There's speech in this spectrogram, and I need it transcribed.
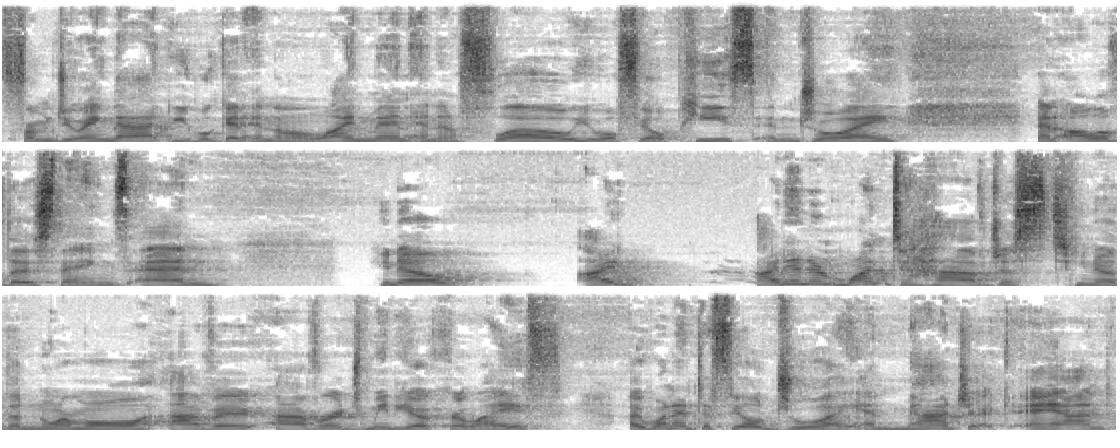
from doing that. You will get in an alignment and a flow. You will feel peace and joy and all of those things. And you know, I I didn't want to have just, you know, the normal average, mediocre life. I wanted to feel joy and magic. And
